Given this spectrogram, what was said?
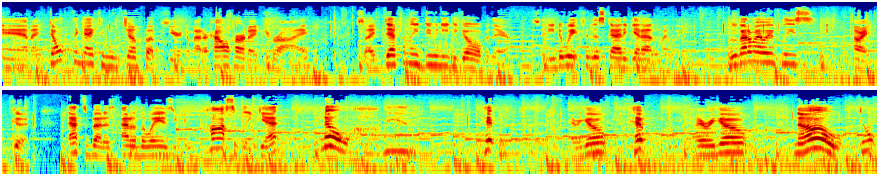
And I don't think I can jump up here no matter how hard I try. So I definitely do need to go over there. So I need to wait for this guy to get out of my way. Move out of my way, please. Alright, good. That's about as out of the way as you can possibly get. No! Oh, man. Hip. There we go. Hip. There we go. No! I don't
